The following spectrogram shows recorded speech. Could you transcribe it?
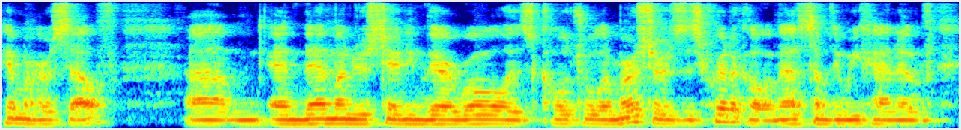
him or herself. Um, and them understanding their role as cultural immersers is critical, and that's something we kind of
